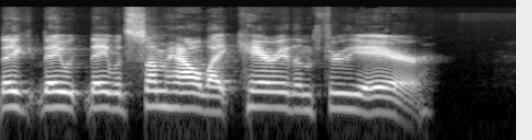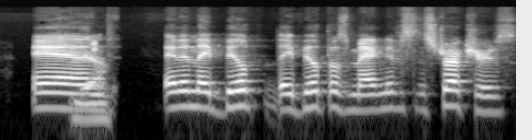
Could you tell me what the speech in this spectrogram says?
they they they would somehow like carry them through the air, and and then they built they built those magnificent structures,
